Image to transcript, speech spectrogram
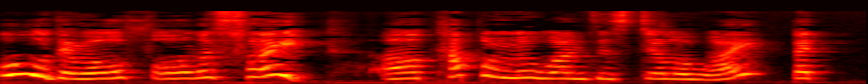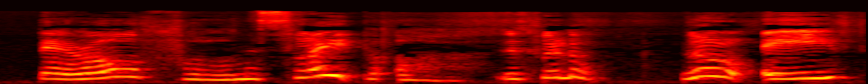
Oh, they're all fall asleep. A couple of little ones are still awake, but they're all fallen asleep. Oh, this little little Eve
